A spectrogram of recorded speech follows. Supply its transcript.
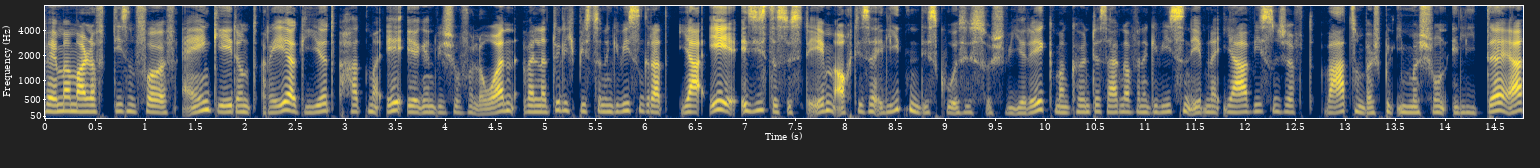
wenn man mal auf diesen Vorwurf eingeht und reagiert, hat man eh irgendwie schon verloren, weil natürlich bis zu einem gewissen Grad, ja eh, es ist das System, auch dieser Elitendiskurs ist so schwierig. Man könnte sagen auf einer gewissen Ebene, ja, Wissenschaft war zum Beispiel immer schon Elite, ja,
